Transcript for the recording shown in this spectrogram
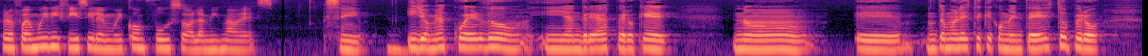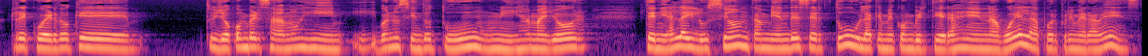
pero fue muy difícil y muy confuso a la misma vez. Sí, y yo me acuerdo, y Andrea, espero que no, eh, no te moleste que comente esto, pero recuerdo que tú y yo conversamos y, bueno, siendo tú mi hija mayor, tenías la ilusión también de ser tú la que me convirtieras en abuela por primera vez.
